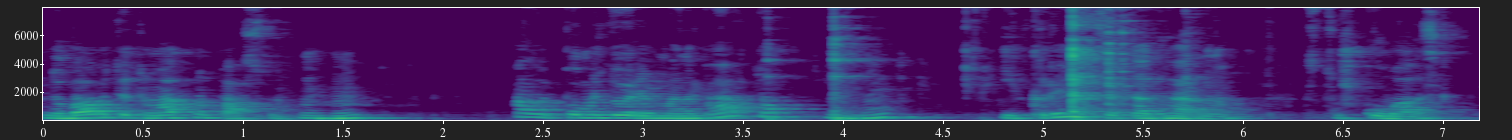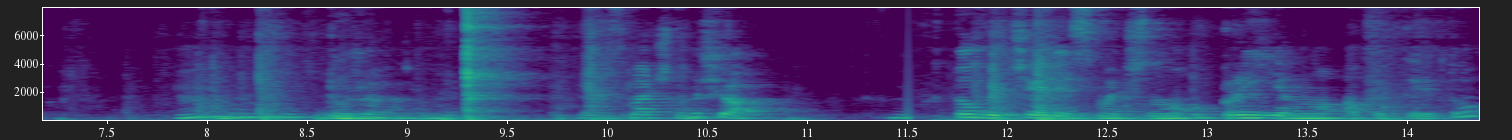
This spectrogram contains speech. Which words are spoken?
додати томатну пасту. Угу. Але помідорів в мене багато, Угу. і крильця так гарно стушкувалася. Дуже гарно. Смачно. Ну що, хто вечеряє смачного, приємного апетиту.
